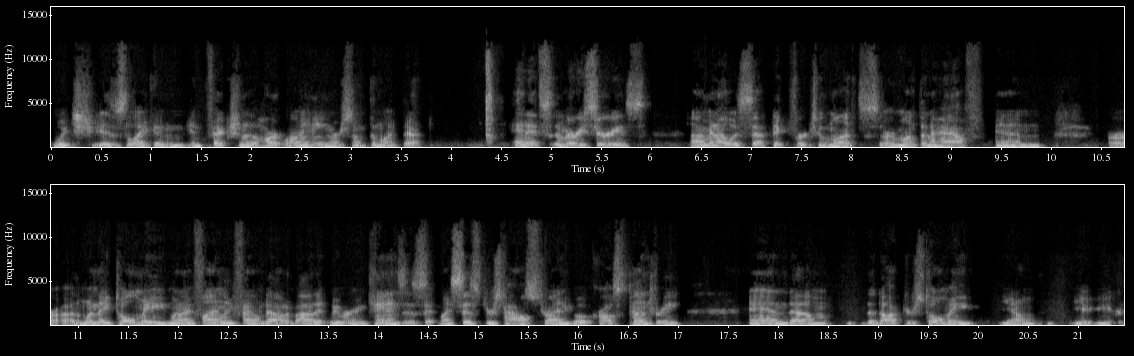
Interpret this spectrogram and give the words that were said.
which is like an infection of the heart lining or something like that. And it's very serious. I mean, I was septic for two months or a month and a half, and or uh, when they told me when I finally found out about it, we were in Kansas at my sister's house trying to go across country, and um, the doctors told me, you know, you, you're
